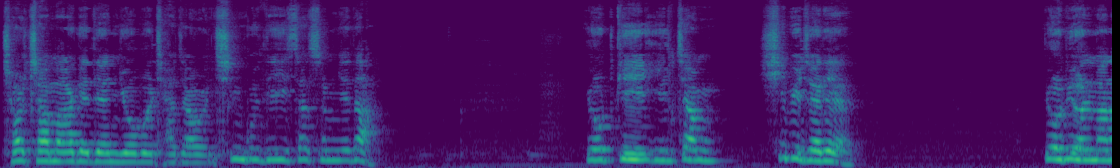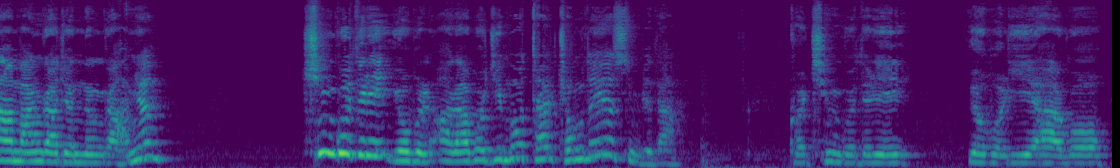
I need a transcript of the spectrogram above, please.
처참하게 된 욥을 찾아온 친구들이 있었습니다. 욥기 1장 12절에 욥이 얼마나 망가졌는가 하면 친구들이 욥을 알아보지 못할 정도였습니다. 그 친구들이 욥을 이해하고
